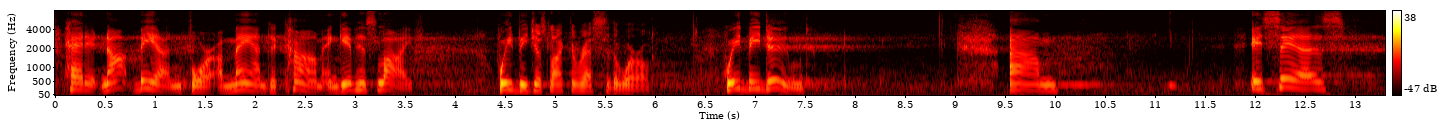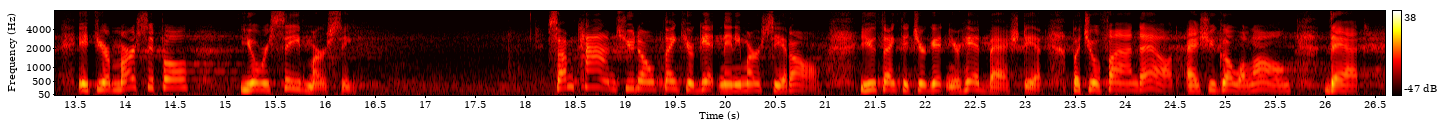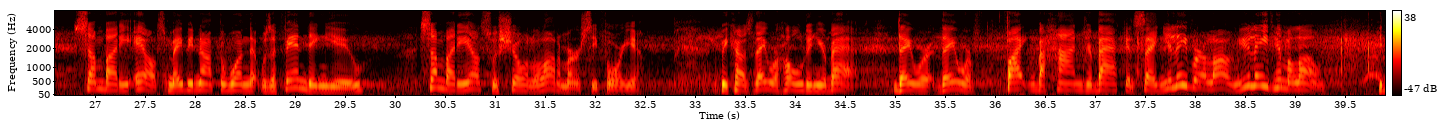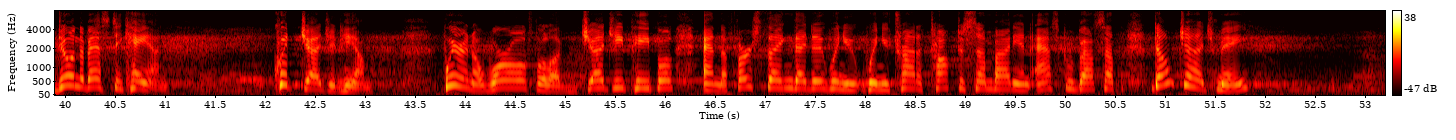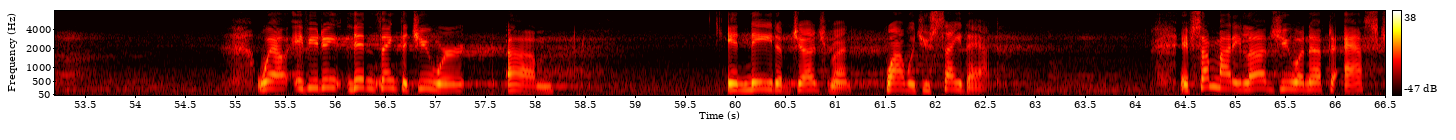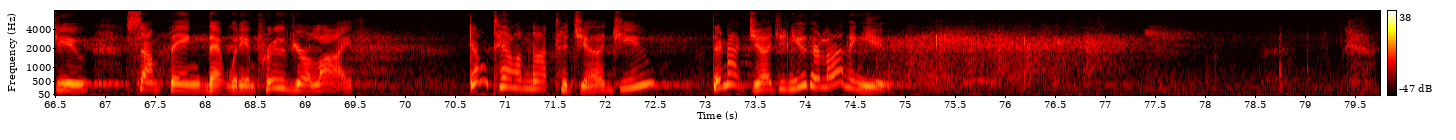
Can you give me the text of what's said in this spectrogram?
Had it not been for a man to come and give his life, we'd be just like the rest of the world. We'd be doomed. Um, it says, if you're merciful, you'll receive mercy. Sometimes you don't think you're getting any mercy at all. You think that you're getting your head bashed in. But you'll find out as you go along that somebody else, maybe not the one that was offending you, somebody else was showing a lot of mercy for you because they were holding your back. They were, they were fighting behind your back and saying, You leave her alone. You leave him alone. He's doing the best he can. Quit judging him. We're in a world full of judgy people, and the first thing they do when you, when you try to talk to somebody and ask them about something, don't judge me. Well, if you didn't think that you were um, in need of judgment, why would you say that? If somebody loves you enough to ask you something that would improve your life, don't tell them not to judge you. They're not judging you, they're loving you.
